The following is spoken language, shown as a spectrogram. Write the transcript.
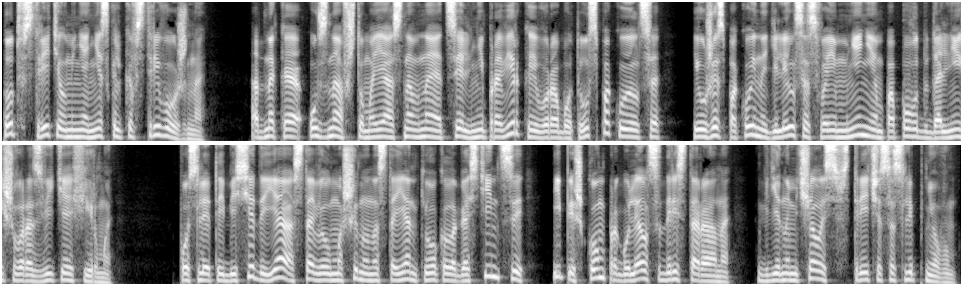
Тот встретил меня несколько встревоженно. Однако, узнав, что моя основная цель не проверка его работы, успокоился и уже спокойно делился своим мнением по поводу дальнейшего развития фирмы. После этой беседы я оставил машину на стоянке около гостиницы и пешком прогулялся до ресторана, где намечалась встреча со Слепневым.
